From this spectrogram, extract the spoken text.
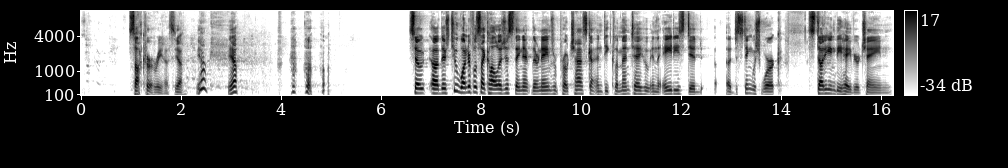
Soccer arenas. Soccer arenas, yeah. Yeah, yeah. so uh, there's two wonderful psychologists. They na- their names were Prochaska and Di Clemente, who in the 80s did a distinguished work studying behavior chain,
